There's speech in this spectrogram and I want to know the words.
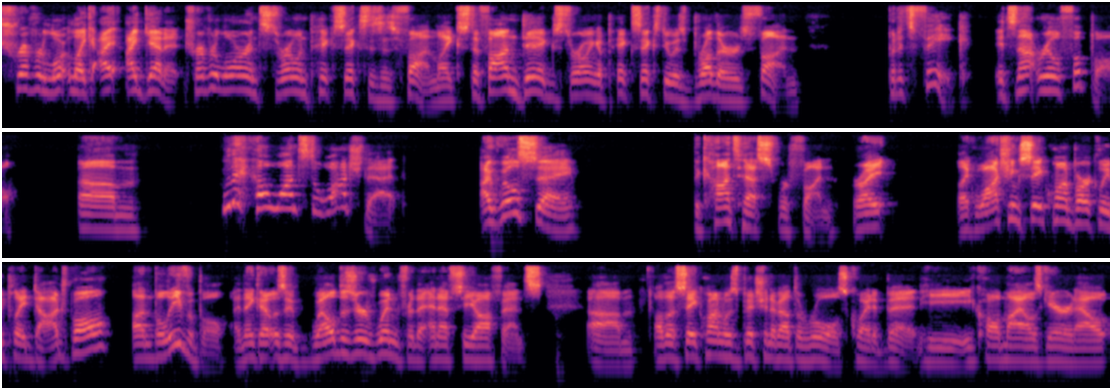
Trevor like I, I get it. Trevor Lawrence throwing pick sixes is fun. Like Stefon Diggs throwing a pick six to his brother is fun, but it's fake. It's not real football. Um, who the hell wants to watch that? I will say, the contests were fun, right? Like watching Saquon Barkley play dodgeball, unbelievable. I think that was a well-deserved win for the NFC offense. Um, although Saquon was bitching about the rules quite a bit. He he called Myles Garrett out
